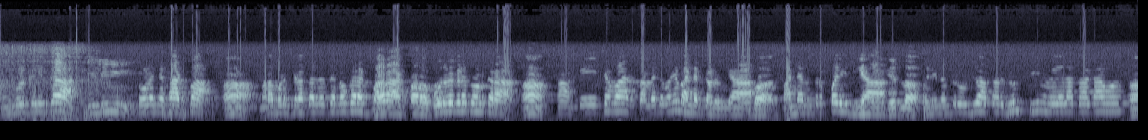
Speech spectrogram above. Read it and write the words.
अंघोळ केलीत का केली आटपा हा मला पुढे श्राद्धाला तर लवकर आटपा बरं पूर्वेकडे तोंड करा हा हा केशवा तांब्याच्या पाणी भांड्यात काढून घ्या बरं. भांड्यानंतर पळीत घ्या घेतलं. पळीनंतर उजव्या हातावर घेऊन तीन वेळेला ताटावं हा.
